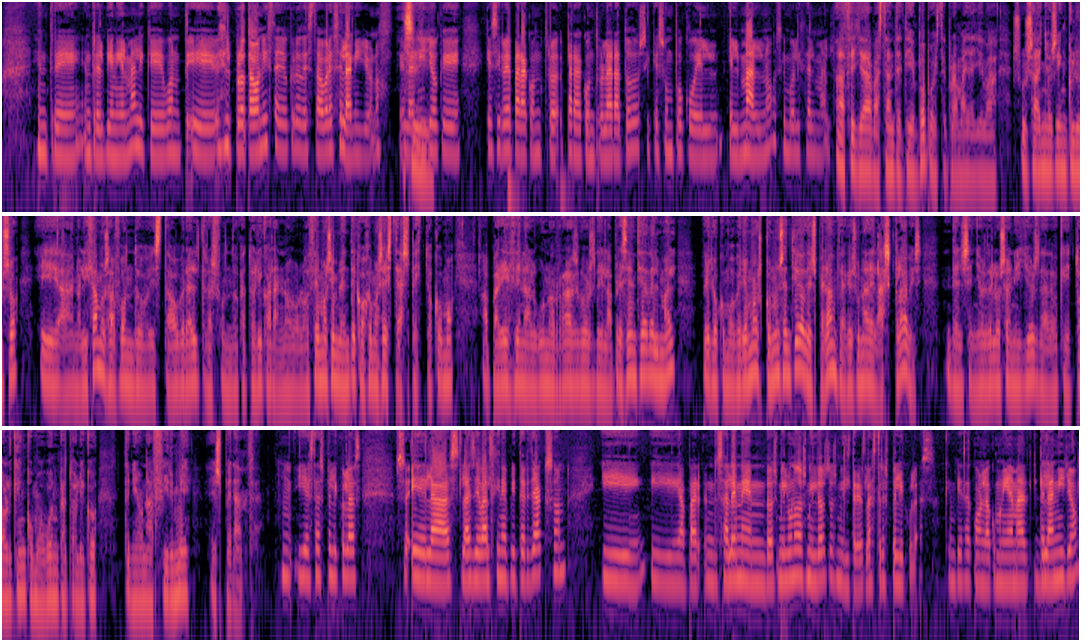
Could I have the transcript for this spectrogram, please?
entre, entre el bien y el mal y que, bueno, eh, el protagonista yo creo de esta obra es el anillo, ¿no? El Sí. anillo que, que sirve para, contro- para controlar a todos y que es un poco el, el mal, ¿no? Simboliza el mal. Hace ya bastante tiempo, pues este programa ya lleva sus años incluso, eh, analizamos a fondo esta obra, el trasfondo católico. Ahora no lo hacemos, simplemente cogemos este aspecto, cómo aparecen algunos rasgos de la presencia del mal, pero como veremos con un sentido de esperanza, que es una de las claves del Señor de los Anillos, dado que Tolkien, como buen católico, tenía una firme esperanza. Mm, Y estas películas eh, las, las lleva al cine Peter Jackson y, salen en 2001, 2002, 2003, las tres películas, que empieza con La Comunidad del Anillo,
